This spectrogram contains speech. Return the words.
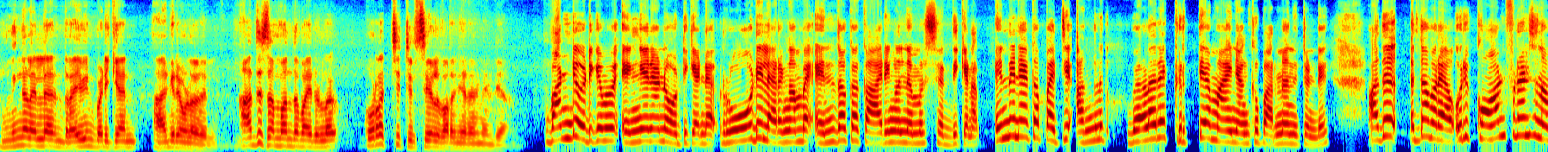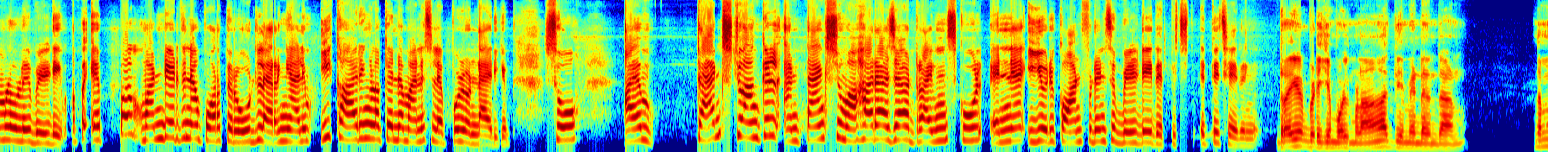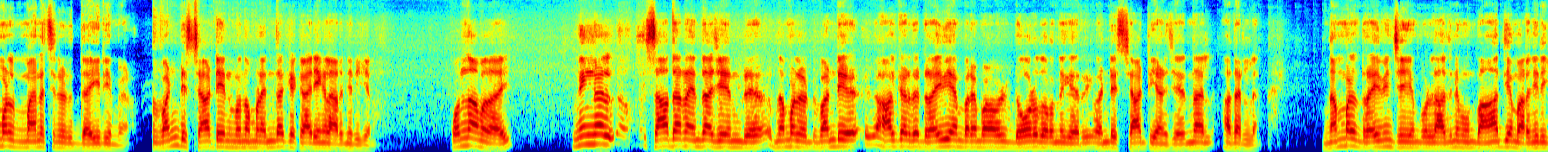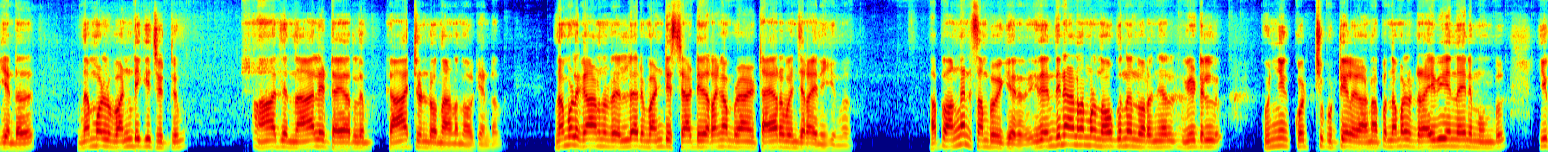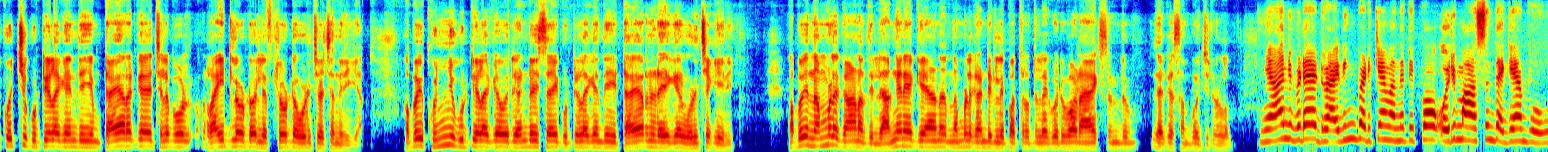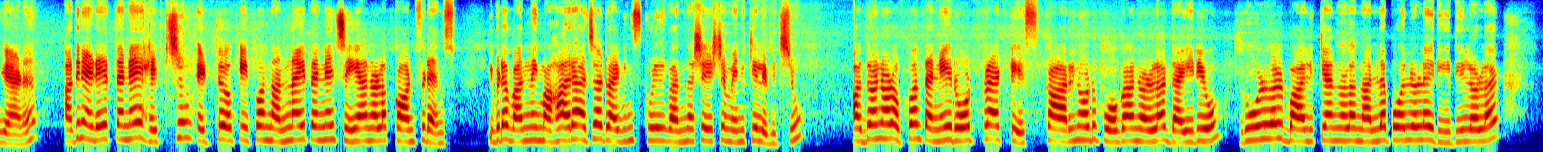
നിങ്ങളെല്ലാവരും ഡ്രൈവിംഗ് പഠിക്കാൻ ആഗ്രഹമുള്ളവരല്ലേ? അത് സംബന്ധമായിട്ടുള്ള കുറച്ച് ടിപ്സുകൾ പറഞ്ഞു തരാൻ വേണ്ടിയാണ്. വണ്ടി ഓടിക്കുമ്പോൾ എങ്ങനെയാണ് ഓടിക്കേണ്ടത്? റോഡിൽ ഇറങ്ങുമ്പോൾ എന്തൊക്കെ കാര്യങ്ങൾ നമ്മൾ ശ്രദ്ധിക്കണം? എന്നതിനെയൊക്കെ പറ്റി അങ്ങ് വളരെ കൃത്യമായി ഞങ്ങൾക്ക് പറഞ്ഞു തന്നിട്ടുണ്ട്. അത് എന്താ പറയാ ഒരു കോൺഫിഡൻസ് നമ്മളുള്ളിൽ ബിൽഡ് ചെയ്യും. അപ്പൊ എപ്പം വണ്ടി എടുത്ത് ഞാൻ പുറത്ത് റോഡിൽ ഇറങ്ങിയാലും ഈ കാര്യങ്ങളൊക്കെ എന്റെ മനസ്സിൽ എപ്പോഴും ഉണ്ടായിരിക്കും. So I am thanks to uncle and thanks to Maharaja driving school എന്നെ ഈ ഒരു കോൺഫിഡൻസ് ബിൽഡ് ചെയ്ത് എത്തിച്ച് എത്തിച്ചേരുന്നു. ഡ്രൈവിംഗ് പഠിക്കുമ്പോൾ നമ്മൾ ആദ്യം വേണ്ടത് എന്താണ്? നമ്മൾ മനസ്സിനൊരു ധൈര്യം വേണം. വണ്ടി സ്റ്റാർട്ട് ചെയ്യുമ്പോൾ നമ്മൾ എന്തൊക്കെ കാര്യങ്ങൾ അറിഞ്ഞിരിക്കണം? ഒന്നാമതായി നിങ്ങൾ സാധാരണ എന്താ ചെയ്യുന്നത് നമ്മൾ വണ്ടി ആൾക്കാരുടെ ഡ്രൈവ് ചെയ്യാൻ പറയുമ്പോൾ അവൾ ഡോർ തുറന്ന് കയറി വണ്ടി സ്റ്റാർട്ട് ചെയ്യാണ് ചെയ്യുന്നത്. എന്നാൽ അതല്ല. നമ്മൾ ഡ്രൈവിംഗ് ചെയ്യുമ്പോൾ അതിനു മുമ്പ് ആദ്യം അറിഞ്ഞിരിക്കേണ്ടത് നമ്മൾ വണ്ടിക്ക് ചുറ്റും ആദ്യം നാല് ടയറിലും കാറ്റുണ്ടോ എന്നാണ് നോക്കേണ്ടത്. നമ്മൾ കാണുന്നുണ്ട് എല്ലാവരും വണ്ടി സ്റ്റാർട്ട് ചെയ്ത് ഇറങ്ങുമ്പോഴാണ് ടയർ പഞ്ചറായി നിൽക്കുന്നത്. അപ്പോൾ അങ്ങനെ സംഭവിക്കരുത്. ഇത് എന്തിനാണ് നമ്മൾ നോക്കുന്നതെന്ന് പറഞ്ഞാൽ വീട്ടിൽ കുഞ്ഞു കൊച്ചു കുട്ടികൾ കാണും. അപ്പോൾ നമ്മൾ ഡ്രൈവ് ചെയ്യുന്നതിന് മുമ്പ് ഈ കൊച്ചു കുട്ടികളൊക്കെ എന്ത് ചെയ്യും? ടയറൊക്കെ ചിലപ്പോൾ റൈറ്റിലോട്ടോ ലെഫ്റ്റിലോട്ടോ ഓടിച്ച് വെച്ചെന്നിരിക്കാം. അപ്പോൾ ഈ കുഞ്ഞു കുട്ടികളൊക്കെ ഒരു രണ്ട് വയസ്സായ കുട്ടികളൊക്കെ എന്ത് ചെയ്യും? ഇടയിൽ ഒളിച്ചൊക്കെ ഇരിക്കും. അപ്പോൾ ഇത് നമ്മൾ കാണത്തില്ല. അങ്ങനെയൊക്കെയാണ് നമ്മൾ കണ്ടിട്ടില്ലേ പത്രത്തിലൊക്കെ ഒരുപാട് ആക്സിഡന്റും ഇതൊക്കെ സംഭവിച്ചിട്ടുള്ളത്. ഞാൻ ഇവിടെ ഡ്രൈവിംഗ് പഠിക്കാൻ വന്നിട്ട് ഇപ്പോൾ ഒരു മാസം തികയാൻ പോവുകയാണ്. അതിനിടയിൽ തന്നെ ഹെച്ചും എട്ടും ഒക്കെ ഇപ്പോൾ നന്നായി തന്നെ ചെയ്യാനുള്ള കോൺഫിഡൻസ് ഇവിടെ വന്ന് ഈ മഹാരാജ ഡ്രൈവിംഗ് സ്കൂളിൽ വന്ന ശേഷം എനിക്ക് ലഭിച്ചു. അതോടൊപ്പം തന്നെ റോഡ് പ്രാക്ടീസ് കാറിനോട് പോകാനുള്ള ധൈര്യവും റൂളുകൾ പാലിക്കാനുള്ള നല്ല പോലുള്ള രീതിയിലുള്ള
